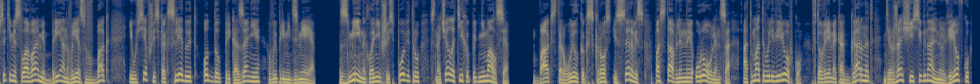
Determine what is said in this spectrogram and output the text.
С этими словами Бриан влез в бак и, усевшись как следует, отдал приказание выпрямить змея. Змей, наклонившись по ветру, сначала тихо поднимался. Бакстер, Уилкокс, Кросс и Сервис, поставленные у Роулинса, отматывали веревку, в то время как Гарнет, держащий сигнальную веревку,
